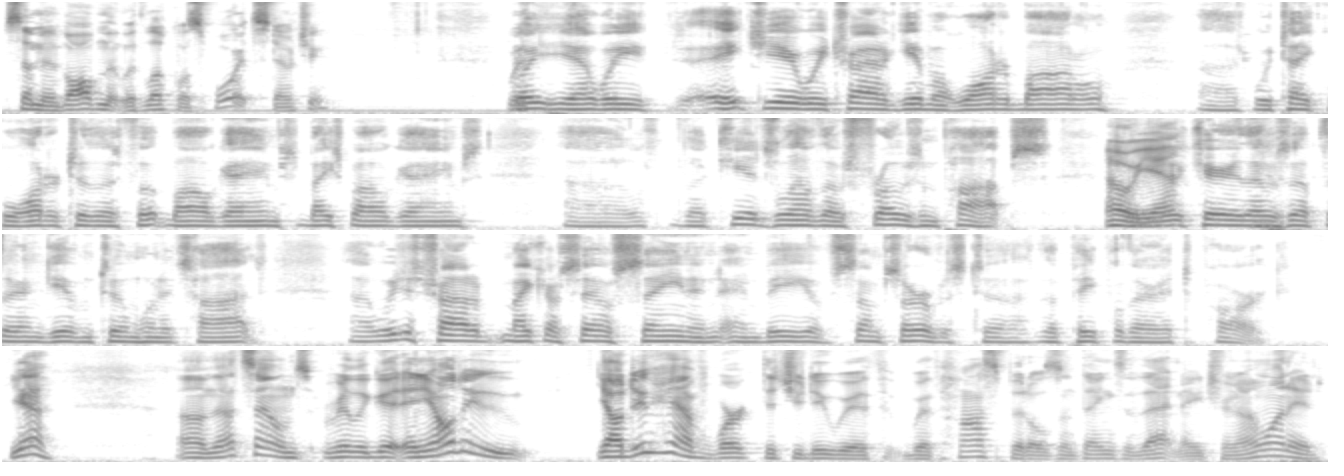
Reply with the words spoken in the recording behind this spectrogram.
some involvement with local sports, don't you? With well, yeah, we each year we try to give them a water bottle. Uh, we take water to the football games, baseball games. Uh, the kids love those frozen pops. Oh yeah, we carry those up there and give them to them when it's hot. Uh, we just try to make ourselves seen and, and be of some service to the people there at the park. Yeah, um, that sounds really good. And y'all do y'all do have work that you do with with hospitals and things of that nature. And I wanted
